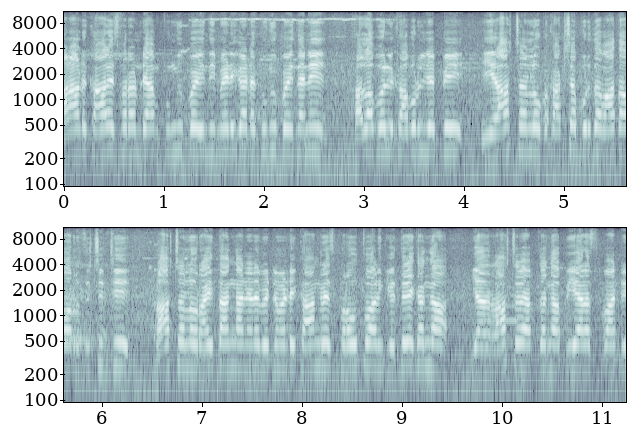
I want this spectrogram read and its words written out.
ఆనాడు కాళేశ్వరం డ్యామ్ కుంగిపోయింది మేడిగడ్డ కుంగిపోయిందని కళ్ళబొల్లి కబుర్లు చెప్పి ఈ రాష్ట్రంలో ఒక కక్షపూరిత వాతావరణం సృష్టించి రాష్ట్రంలో రైతాంగాన్ని నిలబెట్టినటువంటి కాంగ్రెస్ ప్రభుత్వానికి వ్యతిరేకంగా ఇవాళ రాష్ట్ర వ్యాప్తంగా బీఆర్ఎస్ పార్టీ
